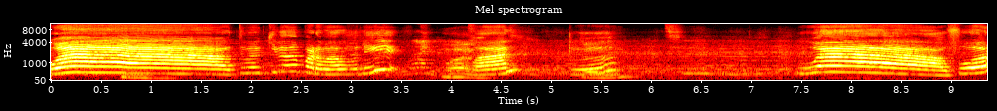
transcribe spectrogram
Wow! তুমি কীভাবে পারো মামুনি ওয়ান টু ওয়াও ফোর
